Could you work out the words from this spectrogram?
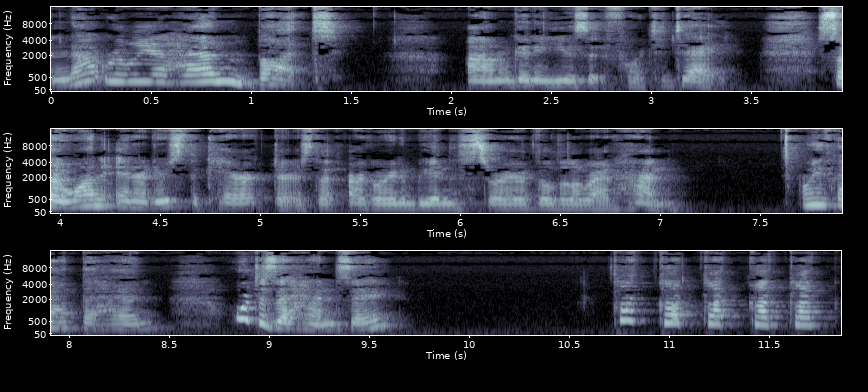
Not really a hen, but I'm going to use it for today. So I want to introduce the characters that are going to be in the story of the Little Red Hen. We've got the hen. What does a hen say? Cluck, cluck, cluck, cluck, cluck.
